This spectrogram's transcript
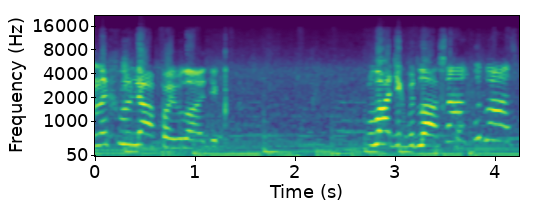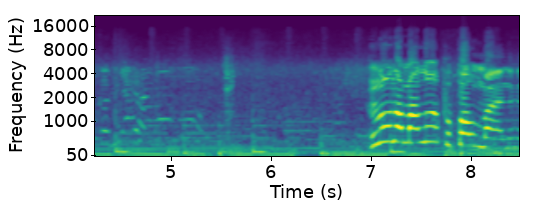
Не хвиляпай, Владік. Владік, будь ласка. Так, будь ласка. Ну, на мало попав у мене.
